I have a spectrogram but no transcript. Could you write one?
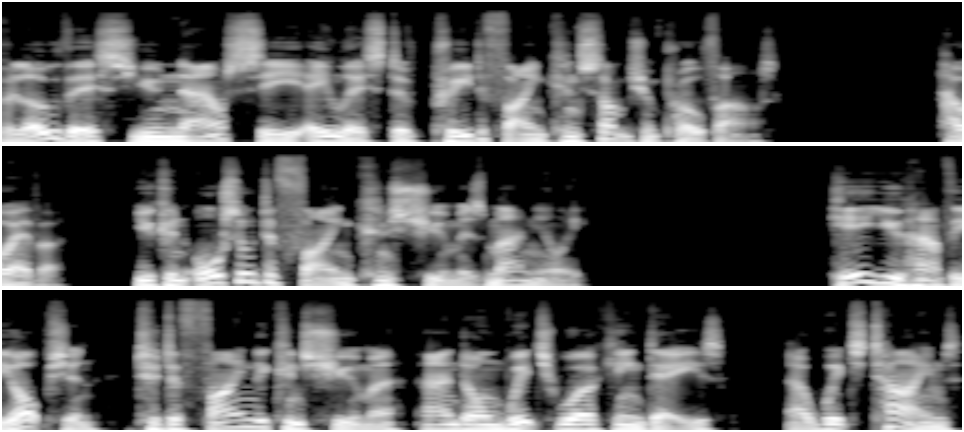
Below this, you now see a list of predefined consumption profiles. However, you can also define consumers manually. Here you have the option to define the consumer and on which working days, at which times,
